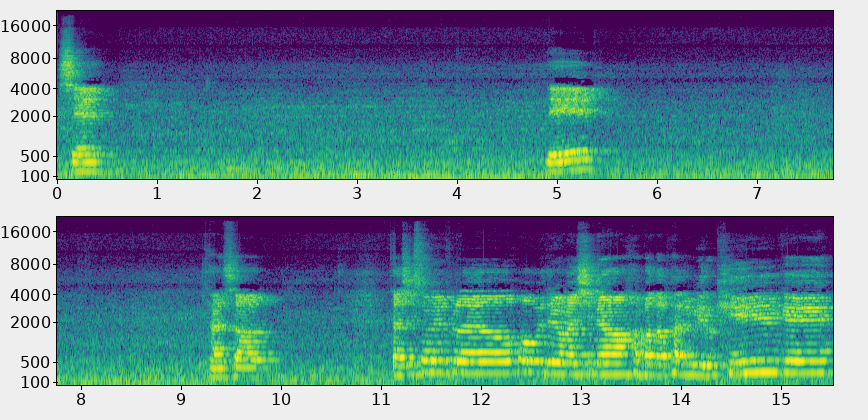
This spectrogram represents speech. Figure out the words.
셋, 넷, 다섯, 다시 손을 풀어요. 호흡을 들여 마시며 한 번 더 팔을 위로 길게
